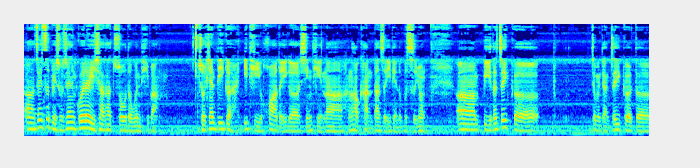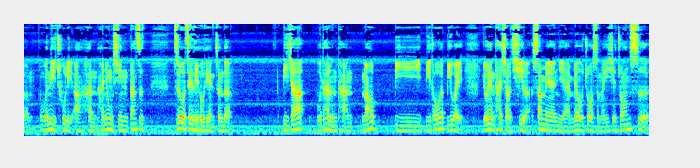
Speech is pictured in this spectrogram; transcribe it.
呃，这支笔首先归类一下它所有的问题吧。首先第一个一体化的一个形体，那很好看，但是一点都不实用。嗯，笔的这个怎么讲？这个的纹理处理啊，很很用心，但是只有这个优点，真的笔夹不太能弹，然后笔笔头和笔尾有点太小气了，上面也没有做什么一些装饰，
